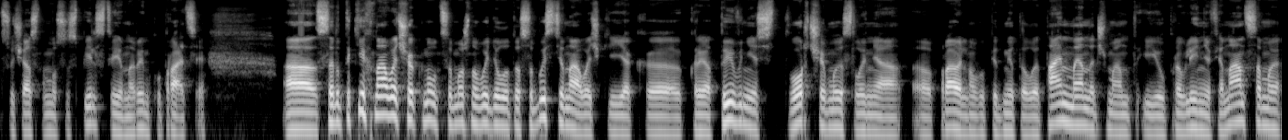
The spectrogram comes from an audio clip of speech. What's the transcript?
в сучасному суспільстві на ринку праці. Серед таких навичок ну, це можна виділити особисті навички, як е, креативність, творче мислення. е, Правильно ви підмітили тайм-менеджмент і управління фінансами.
